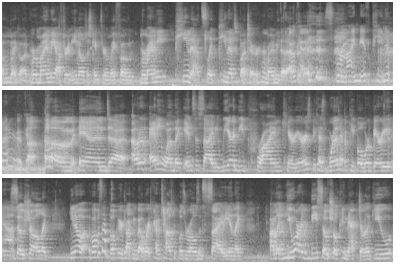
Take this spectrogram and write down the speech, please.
oh my god, remind me after an email just came through on my phone. Remind me peanuts, like peanut butter. Remind me that after okay this. remind me of peanut butter okay Um, and uh, out of anyone, like in society, we are the prime carriers because we're the type of people, we're very Yeah. social. Like, you know, what was that book we were talking about where it kind of tells people's roles in society and like, I'm like, you are the social connector. Like, you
